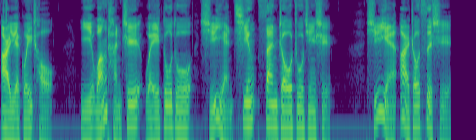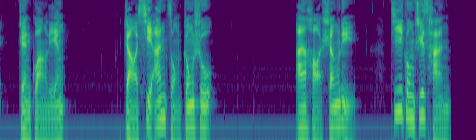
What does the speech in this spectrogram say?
二月癸丑。以王坦之为都督徐衍清三州诸军事，徐衍二州刺史，镇广陵。召谢安总中书。安好生虑，积功之惨，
